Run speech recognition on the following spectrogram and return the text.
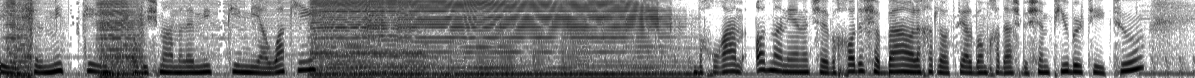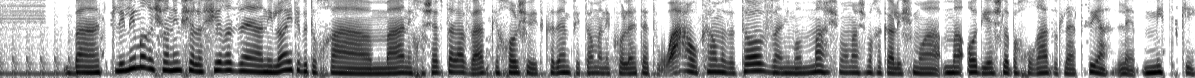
Happy של מיצקי, או בשמה המלא מיצקי מיאוואקי. בחורה מאוד מעניינת שבחודש הבא הולכת להוציא אלבום חדש בשם Puberty 2. בצלילים הראשונים של השיר הזה אני לא הייתי בטוחה מה אני חושבת עליו, ואז ככל שהוא יתקדם פתאום אני קולטת וואו כמה זה טוב, ואני ממש ממש מחכה לשמוע מה עוד יש לבחורה הזאת להציע, למיצקי.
